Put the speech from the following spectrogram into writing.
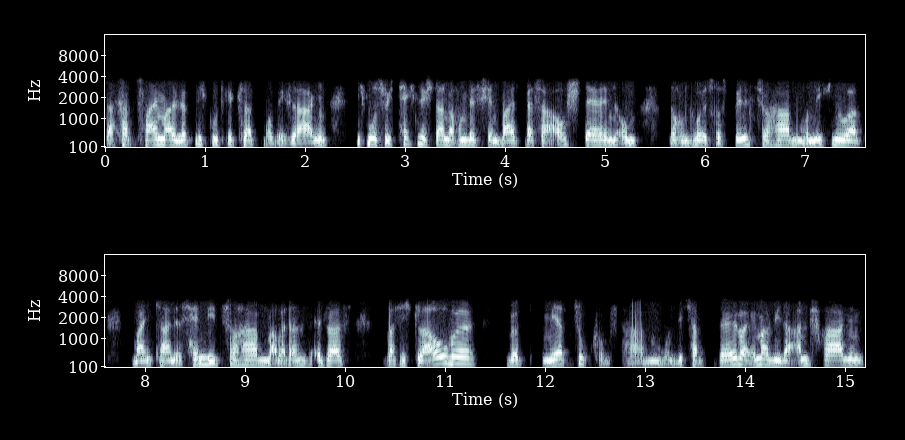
Das hat zweimal wirklich gut geklappt, muss ich sagen. Ich muss mich technisch dann noch ein bisschen weit besser aufstellen, um noch ein größeres Bild zu haben und nicht nur mein kleines Handy zu haben. Aber das ist etwas, was ich glaube, wird mehr Zukunft haben. Und ich habe selber immer wieder Anfragen,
